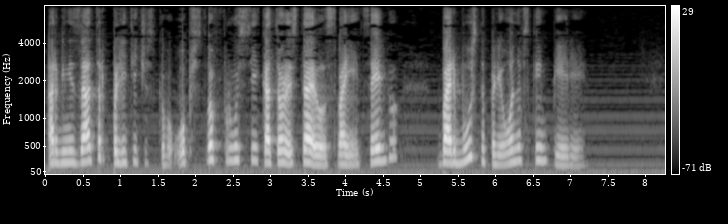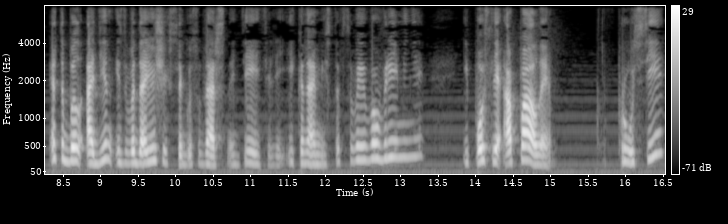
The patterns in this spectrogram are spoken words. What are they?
организатор политического общества в Пруссии, которое ставило своей целью борьбу с Наполеоновской империей. Это был один из выдающихся государственных деятелей и экономистов своего времени, и после опалы в Пруссии,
